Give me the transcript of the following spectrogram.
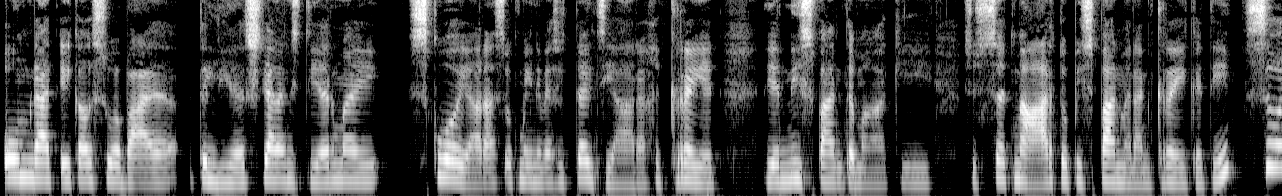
omdat ek al so baie teleurstellings deur my skooljaar as ook my universiteitsjare gekry het deur nie span te maak nie so sit my hart op die span maar dan kry ek dit nie. So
